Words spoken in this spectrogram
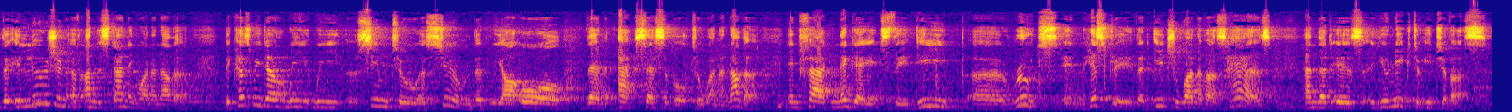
the illusion of understanding one another, because we don't we, we seem to assume that we are all then accessible to one another in fact negates the deep uh, roots in history that each one of us has and that is unique to each of us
